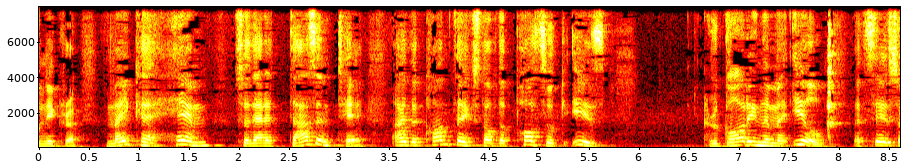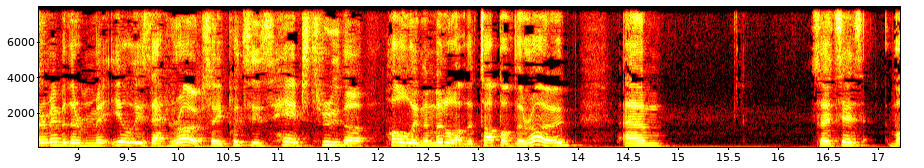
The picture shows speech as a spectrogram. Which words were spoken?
nikra. Make a hem so that it doesn't tear. I, the context of the pasuk is regarding the ma'il. It says, so remember the ma'il is that robe. So he puts his head through the hole in the middle of the top of the robe. Um, so it says, pi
